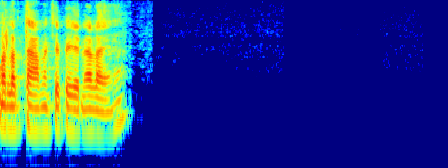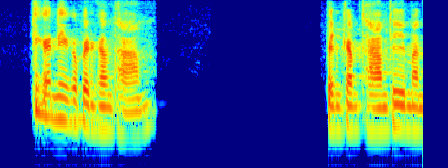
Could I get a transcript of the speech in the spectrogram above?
มันหลับตามันจะไปเห็นอะไรนะ ที่ก็นี่ก็เป็นคำถาม เป็นคำถามที่มัน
